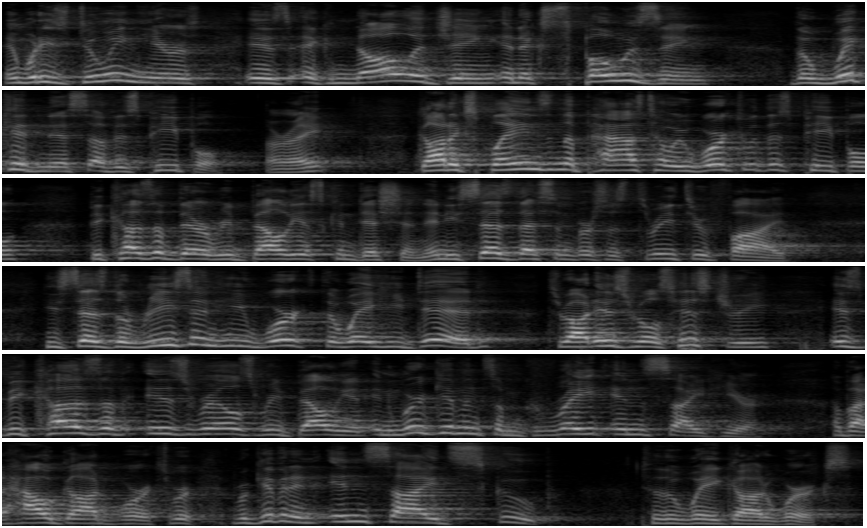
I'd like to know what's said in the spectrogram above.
And what he's doing here is, is acknowledging and exposing the wickedness of his people. All right? God explains in the past how he worked with his people because of their rebellious condition. And he says this in verses 3 through 5. He says the reason he worked the way he did throughout Israel's history is because of Israel's rebellion. And we're given some great insight here about how God works. We're, we're given an inside scoop to the way God works.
